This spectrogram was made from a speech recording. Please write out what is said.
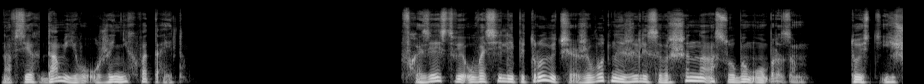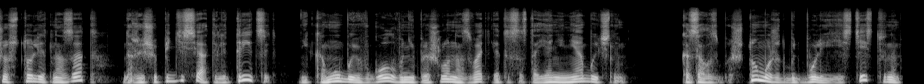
На всех дам его уже не хватает. В хозяйстве у Василия Петровича животные жили совершенно особым образом. То есть еще сто лет назад, даже еще пятьдесят или тридцать, Никому бы и в голову не пришло назвать это состояние необычным. Казалось бы, что может быть более естественным,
